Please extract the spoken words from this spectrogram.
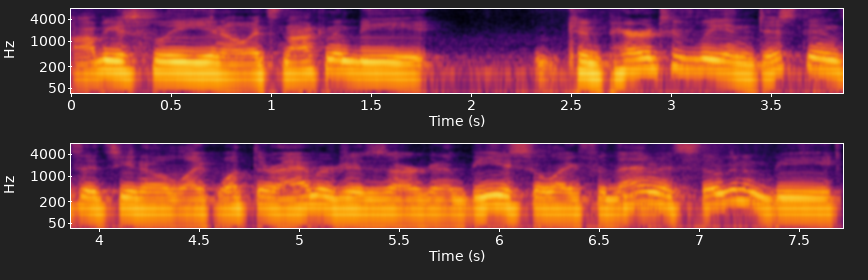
obviously, you know, it's not going to be comparatively in distance. It's, you know, like what their averages are going to be. So, like, for them, it's still going to be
